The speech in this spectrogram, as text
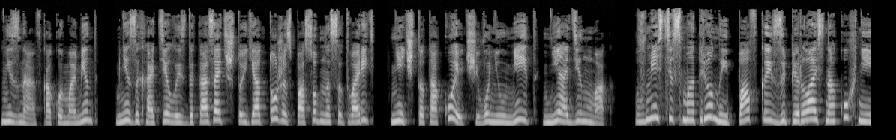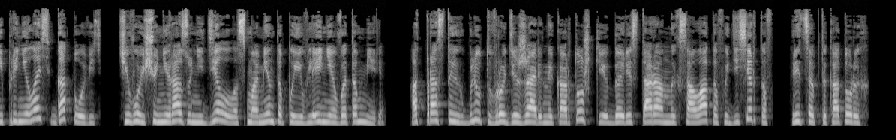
Не знаю, в какой момент мне захотелось доказать, что я тоже способна сотворить Нечто такое, чего не умеет ни один маг. Вместе с Матрёной Павкой заперлась на кухне и принялась готовить, чего еще ни разу не делала с момента появления в этом мире. От простых блюд вроде жареной картошки до ресторанных салатов и десертов, рецепты которых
